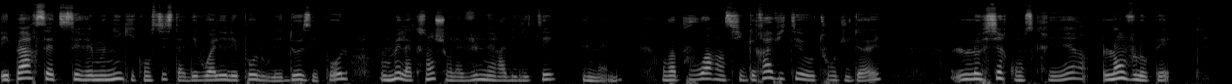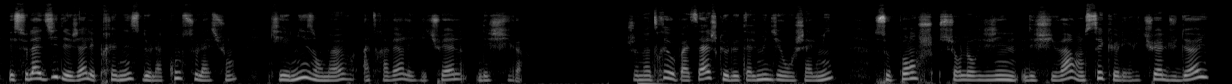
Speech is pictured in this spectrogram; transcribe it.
et par cette cérémonie qui consiste à dévoiler l'épaule ou les deux épaules, on met l'accent sur la vulnérabilité humaine. On va pouvoir ainsi graviter autour du deuil, le circonscrire, l'envelopper, et cela dit déjà les prémices de la consolation qui est mise en œuvre à travers les rituels des Shiva. Je noterai au passage que le Talmud Yerushalmi se penche sur l'origine des Shiva. On sait que les rituels du deuil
